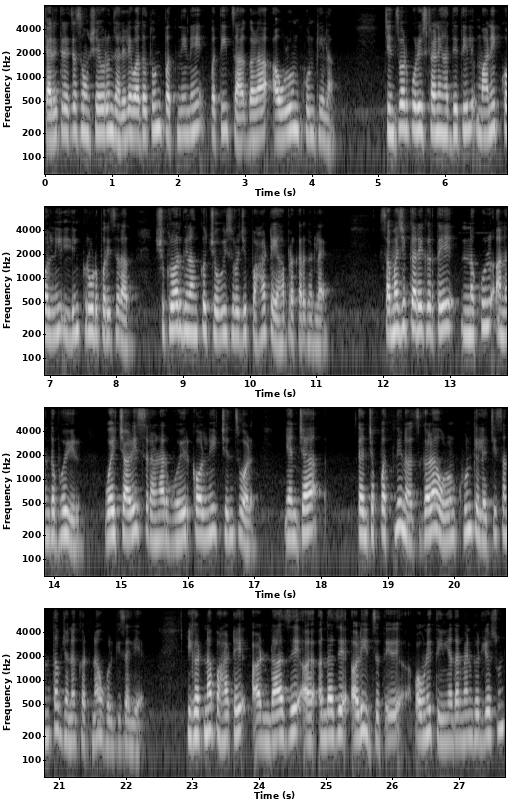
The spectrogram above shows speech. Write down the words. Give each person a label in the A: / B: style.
A: चारित्र्याच्या संशयावरून झालेल्या वादातून पत्नीने पतीचा गळा आवळून खून केला. चिंचवड पोलीस ठाणे हद्दीतील माणिक कॉलनी लिंक रोड परिसरात शुक्रवार दिनांक चोवीस रोजी पहाटे हा प्रकार घडला आहे सामाजिक कार्यकर्ते नकुल आनंद भोईर वय चाळीस राहणार भोईर कॉलनी चिंचवड यांच्या त्यांच्या पत्नीनंच गळा ओळून खून केल्याची संतापजनक घटना उघडकीस आली आहे. ही घटना पहाटे अंदाजे अंदाजे अडीच ते पावणे तीन या दरम्यान घडली असून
